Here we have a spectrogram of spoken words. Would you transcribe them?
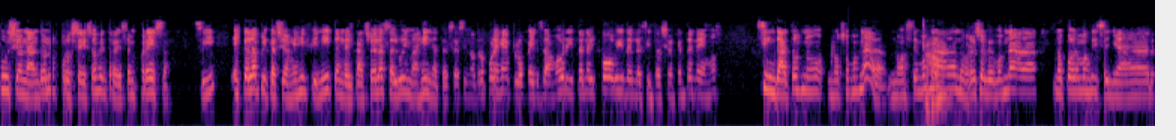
funcionando los procesos dentro de esa empresa. ¿sí? Es que la aplicación es infinita. En el caso de la salud, imagínate, o sea, si nosotros, por ejemplo, pensamos ahorita en el COVID, en la situación que tenemos, sin datos no, no somos nada, no hacemos nada, no resolvemos nada, no podemos diseñar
